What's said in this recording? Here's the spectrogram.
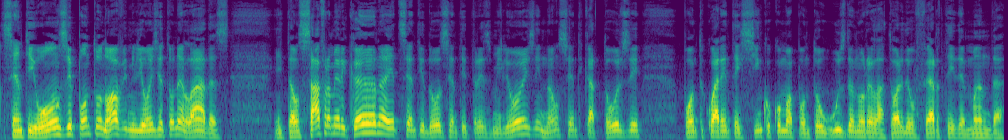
111,9 milhões de toneladas. Então, safra americana entre 112 e 113 milhões e não 114,45, como apontou o USDA no relatório de oferta e demanda.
